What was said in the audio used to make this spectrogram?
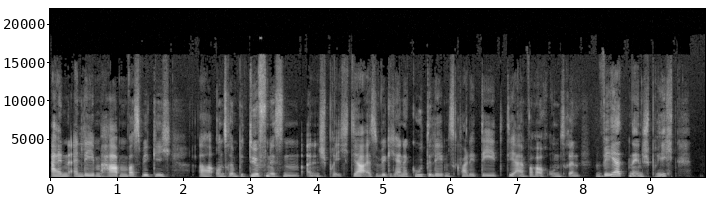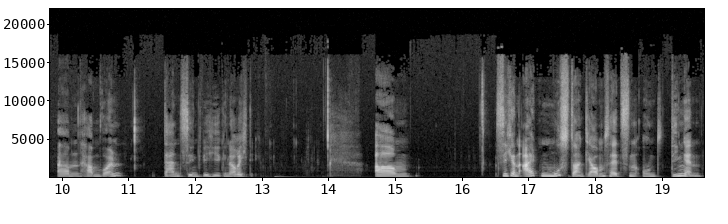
ein, ein Leben haben, was wirklich äh, unseren Bedürfnissen entspricht. Ja, also wirklich eine gute Lebensqualität, die einfach auch unseren Werten entspricht. ähm, haben wollen, dann sind wir hier genau richtig. Ähm, sich an alten Mustern, Glaubenssätzen und Dingen,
